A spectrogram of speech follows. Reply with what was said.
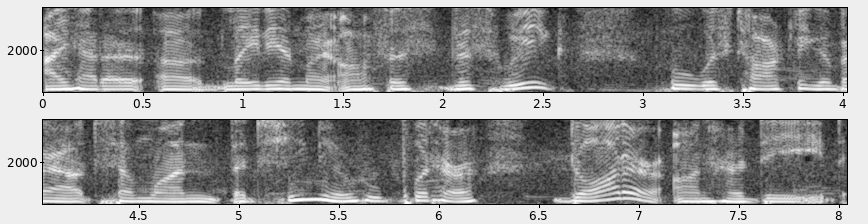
I had a, a lady in my office this week who was talking about someone that she knew who put her daughter on her deed,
